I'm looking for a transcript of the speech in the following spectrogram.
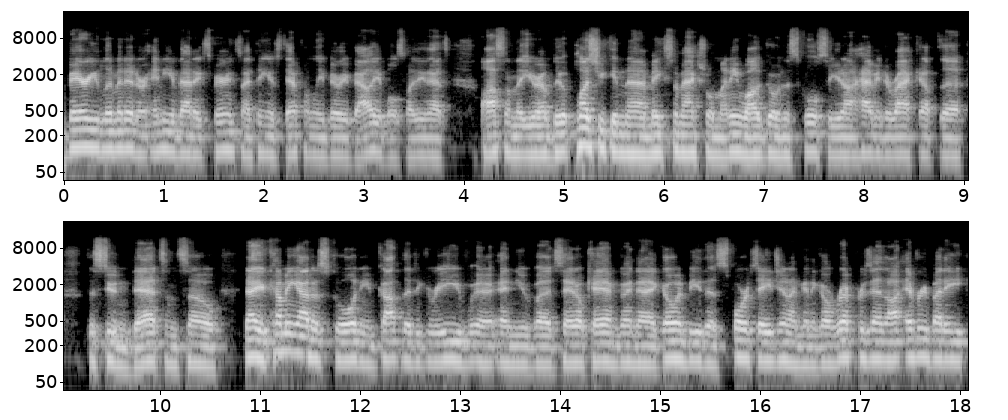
very limited or any of that experience i think it's definitely very valuable. So i think that's awesome that you're able to do it. Plus you can uh, make some actual money while going to school so you're not having to rack up the the student debts. And so now you're coming out of school and you've got the degree uh, and you've uh, said, okay, I'm going to go and be the sports agent. I'm going to go represent everybody,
